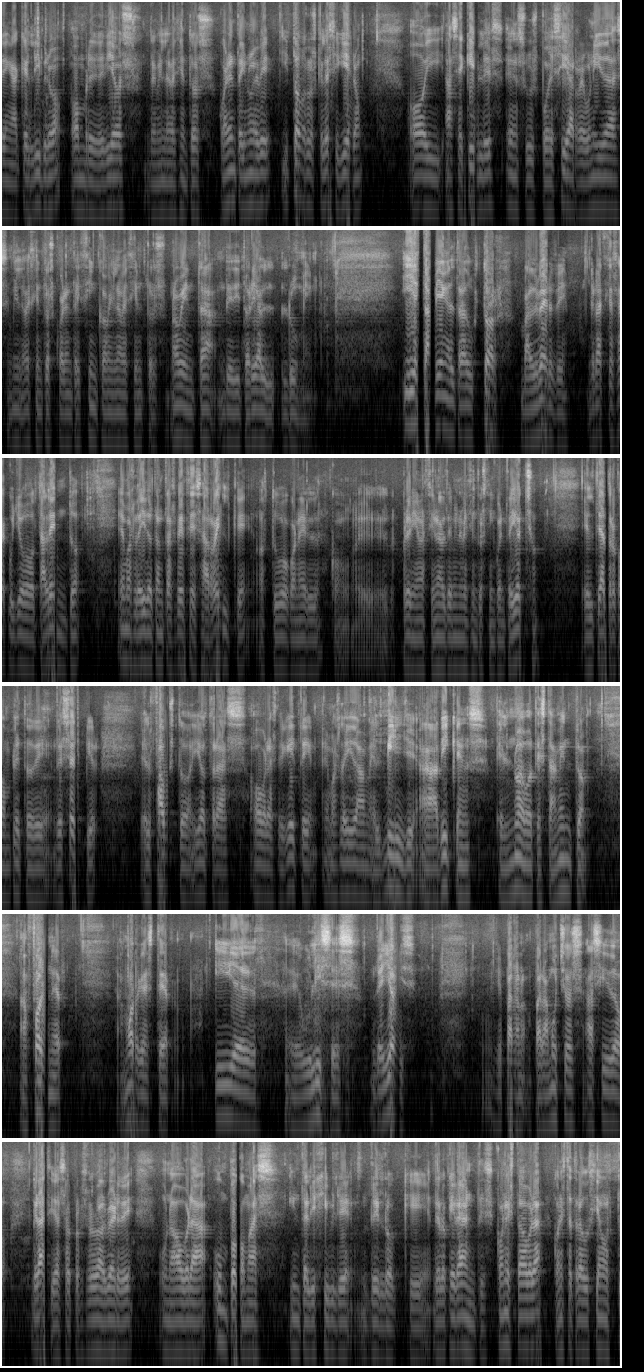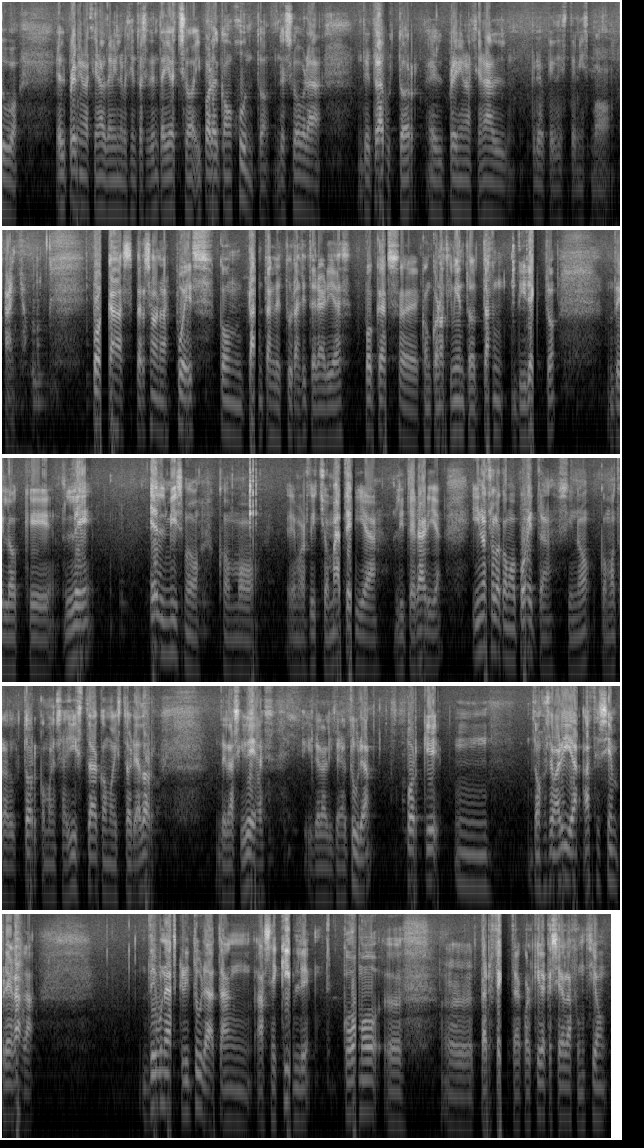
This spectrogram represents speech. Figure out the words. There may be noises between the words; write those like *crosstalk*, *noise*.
en aquel libro, Hombre de Dios, de 1949, y todos los que le siguieron, hoy asequibles en sus poesías reunidas 1945-1990 de editorial Lumen. Y es también el traductor Valverde, gracias a cuyo talento hemos leído tantas veces a Rilke, obtuvo con él con el Premio Nacional de 1958, el teatro completo de Shakespeare, el Fausto y otras obras de Goethe, hemos leído a Melville, a Dickens, el Nuevo Testamento, a Faulkner, a Morgenstern y el eh, Ulises de Joyce, que para, muchos ha sido, gracias al profesor Valverde, una obra un poco más inteligible de lo que, de lo que era antes. Con esta obra, con esta traducción obtuvo el Premio Nacional de 1978 y por el conjunto de su obra de traductor el Premio Nacional creo que de este mismo año. Pocas personas pues con tantas lecturas literarias, pocas eh, con conocimiento tan directo de lo que lee él mismo como hemos dicho materia literaria y no solo como poeta, sino como traductor, como ensayista, como historiador de las ideas y de la literatura, porque mm, don José María hace siempre gala de una escritura tan asequible como eh, eh, perfecta, cualquiera que sea la función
